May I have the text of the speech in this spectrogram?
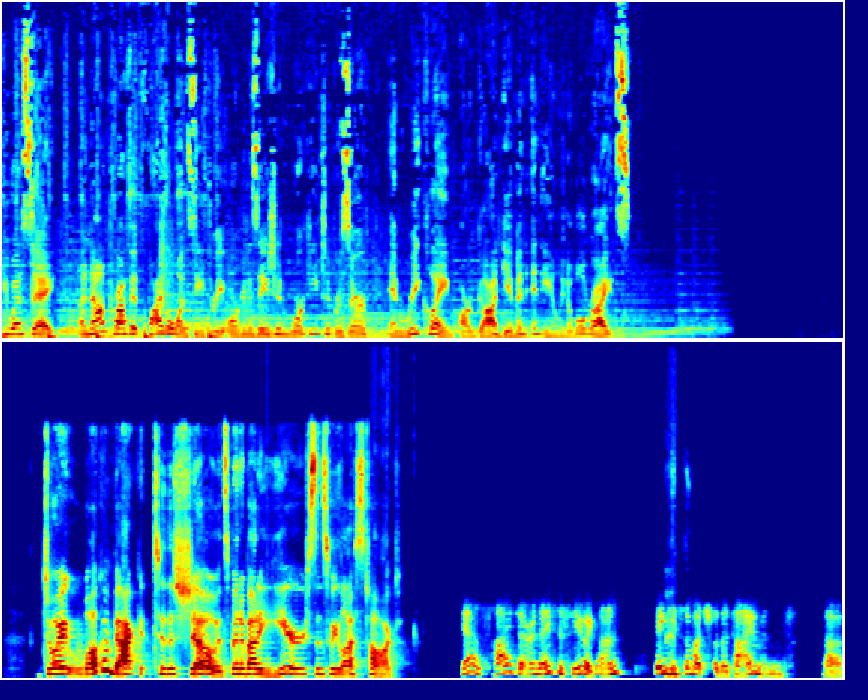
USA, a nonprofit 501c3 organization working to preserve and reclaim our God given inalienable rights. Joy, welcome back to the show. It's been about a year since we last talked. Yes. Hi, Teryn. Nice to see you again. Thank you so much for the time and uh,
